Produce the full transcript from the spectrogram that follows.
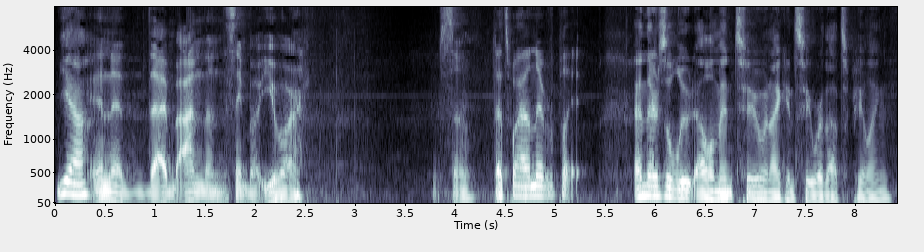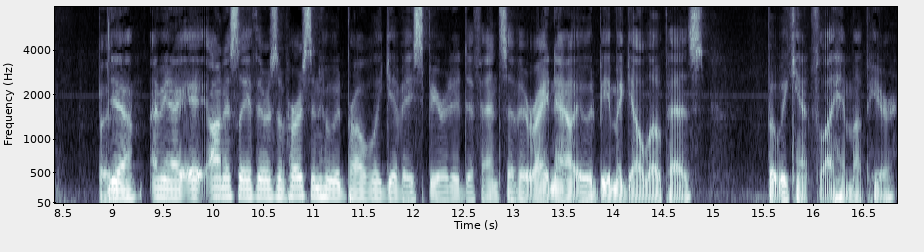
Yeah, and then that, I'm on the same boat you are. So that's why I'll never play it. And there's a loot element too, and I can see where that's appealing. But Yeah, I mean, I, it, honestly, if there was a person who would probably give a spirited defense of it right now, it would be Miguel Lopez. But we can't fly him up here.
